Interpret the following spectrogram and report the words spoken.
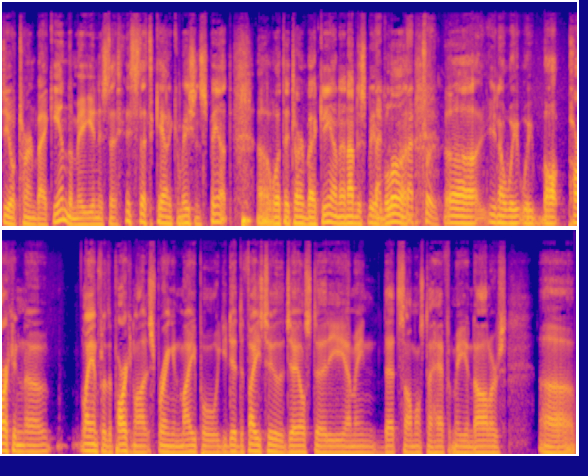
still turned back in the million. It's that it's that the county commission spent uh, what they turned back in, and I'm just being that, blunt. That's true. Uh, you know, we we bought parking. Uh, land for the parking lot at Spring and Maple. You did the phase two of the jail study. I mean, that's almost a half a million dollars. Uh,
